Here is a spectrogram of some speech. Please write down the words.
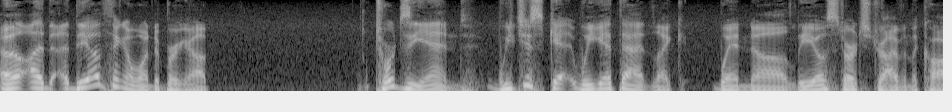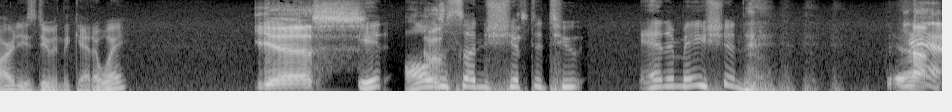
uh, uh, the other thing I wanted to bring up towards the end, we just get we get that like when uh, Leo starts driving the car and he's doing the getaway. Yes. It all That of a sudden shifted to animation, yeah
